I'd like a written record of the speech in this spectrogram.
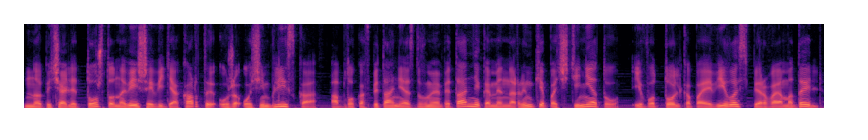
Но печалит то, что новейшие видеокарты уже очень близко, а блоков питания с двумя питальниками на рынке почти нету, и вот только появилась первая модель.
